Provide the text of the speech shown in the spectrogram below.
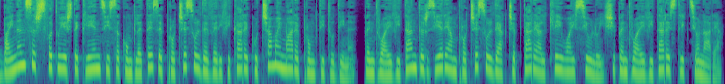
Binance își sfătuiește clienții să completeze procesul de verificare cu cea mai mare promptitudine, pentru a evita întârzierea în procesul de acceptare al KYC-ului și pentru a evita restricționarea.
